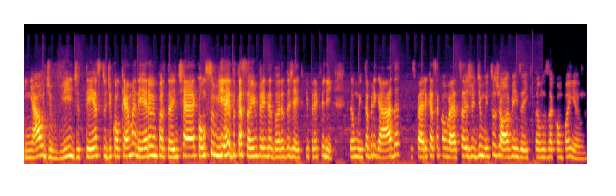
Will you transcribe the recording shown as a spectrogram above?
em áudio, vídeo, texto, de qualquer maneira. O importante é consumir a educação empreendedora do jeito que preferir. Então, muito obrigada. Espero que essa conversa ajude muitos jovens aí que estão nos acompanhando.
